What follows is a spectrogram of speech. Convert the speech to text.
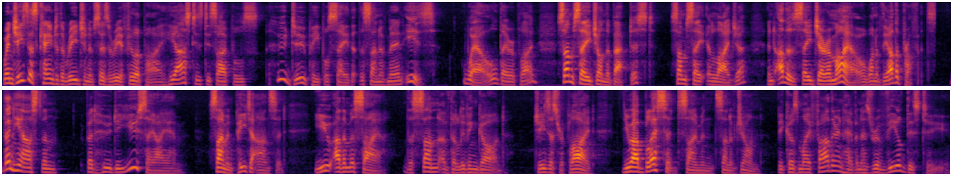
When Jesus came to the region of Caesarea Philippi, he asked his disciples, Who do people say that the Son of Man is? Well, they replied, Some say John the Baptist, some say Elijah, and others say Jeremiah or one of the other prophets. Then he asked them, But who do you say I am? Simon Peter answered, You are the Messiah, the Son of the living God. Jesus replied, You are blessed, Simon, son of John, because my Father in heaven has revealed this to you.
